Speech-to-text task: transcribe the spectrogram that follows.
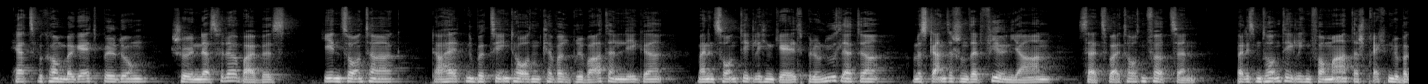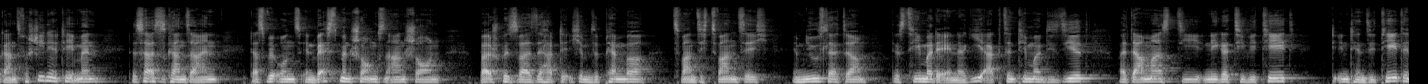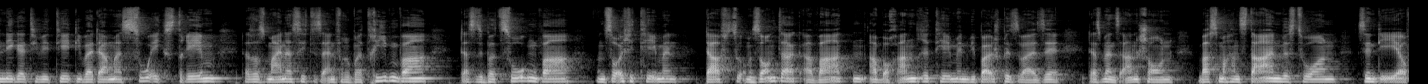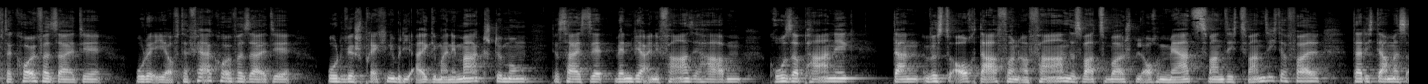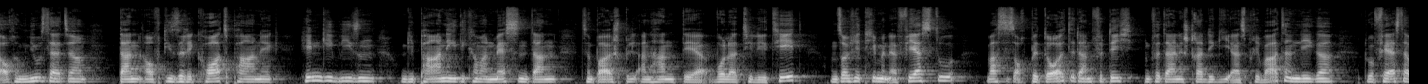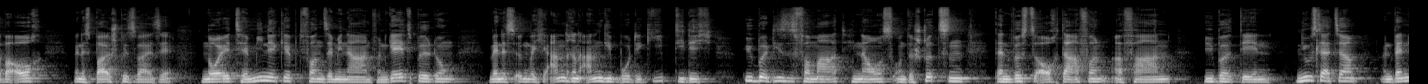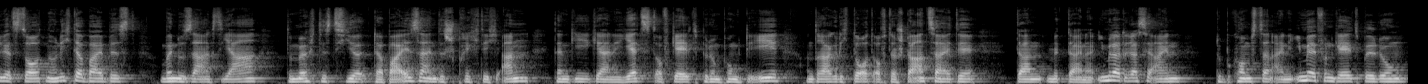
Herzlich willkommen bei Geldbildung. Schön, dass du dabei bist. Jeden Sonntag da erhalten über 10.000 clevere Privatanleger meinen sonntäglichen Geldbildung-Newsletter und das Ganze schon seit vielen Jahren, seit 2014. Bei diesem sonntäglichen Format, da sprechen wir über ganz verschiedene Themen. Das heißt, es kann sein, dass wir uns Investmentchancen anschauen. Beispielsweise hatte ich im September 2020 im Newsletter das Thema der Energieaktien thematisiert, weil damals die Negativität, die Intensität der Negativität, die war damals so extrem, dass aus meiner Sicht es einfach übertrieben war dass es überzogen war und solche Themen darfst du am Sonntag erwarten, aber auch andere Themen wie beispielsweise, dass wir uns anschauen, was machen Star-Investoren, sind die eher auf der Käuferseite oder eher auf der Verkäuferseite oder wir sprechen über die allgemeine Marktstimmung. Das heißt, wenn wir eine Phase haben, großer Panik, dann wirst du auch davon erfahren. Das war zum Beispiel auch im März 2020 der Fall. Da hatte ich damals auch im Newsletter dann auf diese Rekordpanik hingewiesen und die Panik, die kann man messen dann zum Beispiel anhand der Volatilität und solche Themen erfährst du, was es auch bedeutet dann für dich und für deine Strategie als Privatanleger. Du erfährst aber auch, wenn es beispielsweise neue Termine gibt von Seminaren von Geldbildung, wenn es irgendwelche anderen Angebote gibt, die dich über dieses Format hinaus unterstützen, dann wirst du auch davon erfahren über den Newsletter. Und wenn du jetzt dort noch nicht dabei bist und wenn du sagst, ja, du möchtest hier dabei sein, das spricht dich an, dann geh gerne jetzt auf geldbildung.de und trage dich dort auf der Startseite dann mit deiner E-Mail-Adresse ein. Du bekommst dann eine E-Mail von Geldbildung.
